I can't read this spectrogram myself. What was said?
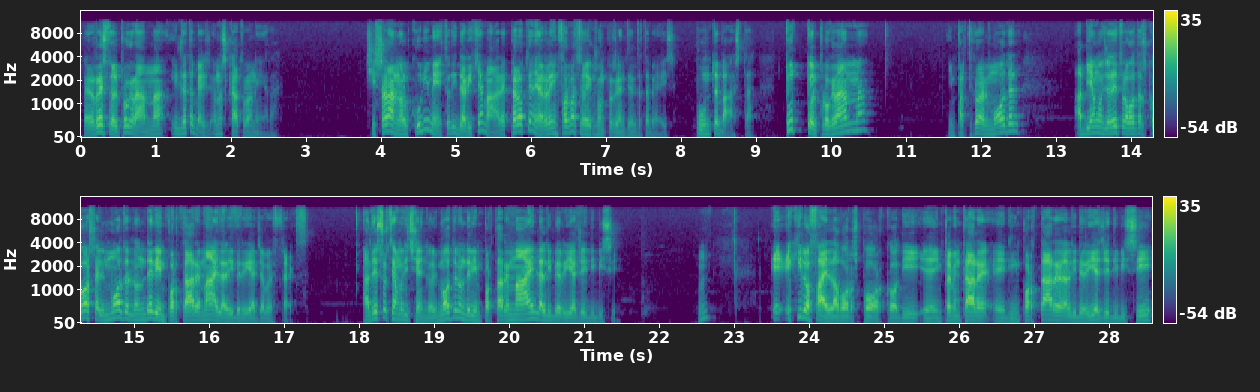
per il resto del programma, il database è una scatola nera ci saranno alcuni metodi da richiamare per ottenere le informazioni che sono presenti nel database. Punto e basta. Tutto il programma, in particolare il model, abbiamo già detto la volta scorsa, il model non deve importare mai la libreria JavaFX. Adesso stiamo dicendo, il model non deve importare mai la libreria JDBC. Mm? E, e, chi lo fa il lavoro sporco di eh, implementare e di importare la libreria JDBC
